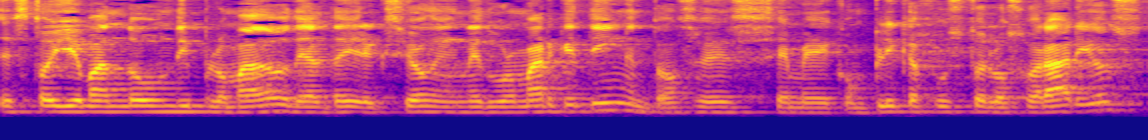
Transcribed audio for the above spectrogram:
estoy llevando un diplomado de alta dirección en Network Marketing, entonces se me complica justo los horarios.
